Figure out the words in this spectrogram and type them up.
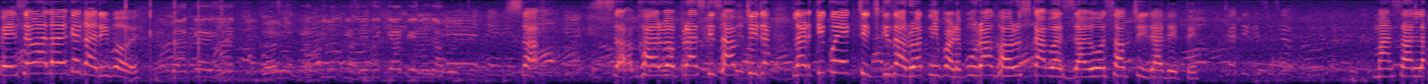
पैसे वाला हो कि गरीब हो घर वपराश की सब चीज़ें, लड़की को एक चीज़ की ज़रूरत नहीं पड़े। पूरा घर उसका बस जाए, वो सब चीज़ें देते। माशाल्लाह।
